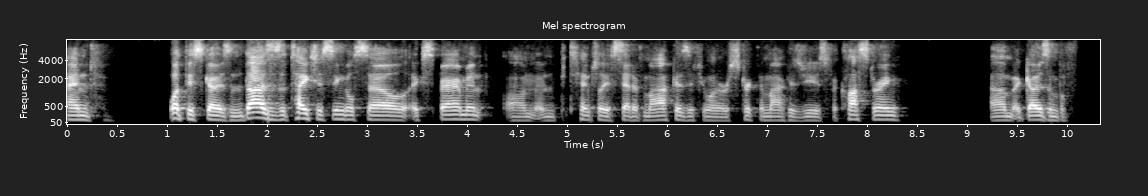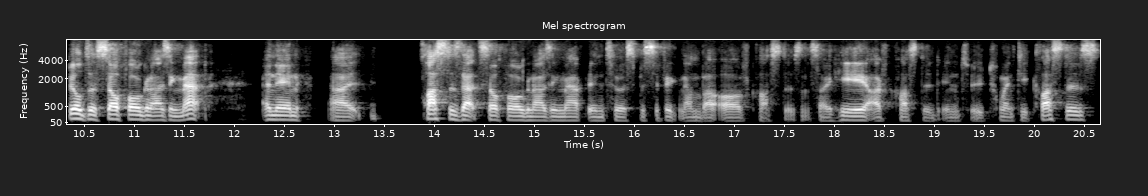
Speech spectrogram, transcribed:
and what this goes and does is it takes your single cell experiment um, and potentially a set of markers if you want to restrict the markers used for clustering. Um, it goes and builds a self-organizing map and then uh, clusters that self-organizing map into a specific number of clusters. And so here I've clustered into 20 clusters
